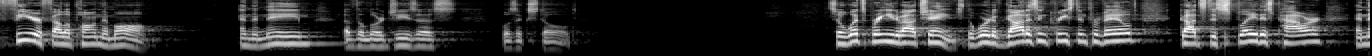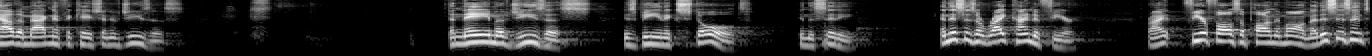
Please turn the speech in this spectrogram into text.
fear fell upon them all, and the name of the Lord Jesus was extolled. So, what's bringing about change? The word of God has increased and prevailed. God's displayed his power, and now the magnification of Jesus. The name of Jesus is being extolled in the city. And this is a right kind of fear right? Fear falls upon them all. Now this isn't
